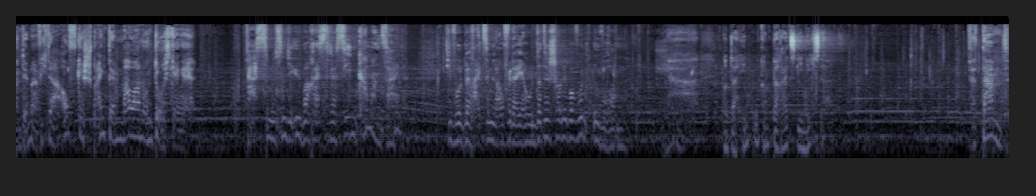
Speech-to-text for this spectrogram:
Und immer wieder aufgesprengte Mauern und Durchgänge. Das müssen die Überreste der sieben Kammern sein, die wohl bereits im Laufe der Jahrhunderte schon überwunden wurden. Ja, und da hinten kommt bereits die nächste. Verdammt!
